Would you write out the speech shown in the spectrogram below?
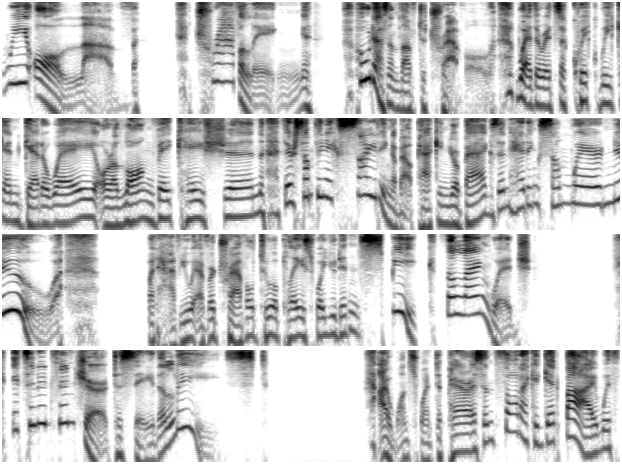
we all love traveling. Who doesn't love to travel? Whether it's a quick weekend getaway or a long vacation, there's something exciting about packing your bags and heading somewhere new. But have you ever traveled to a place where you didn't speak the language? It's an adventure, to say the least. I once went to Paris and thought I could get by with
